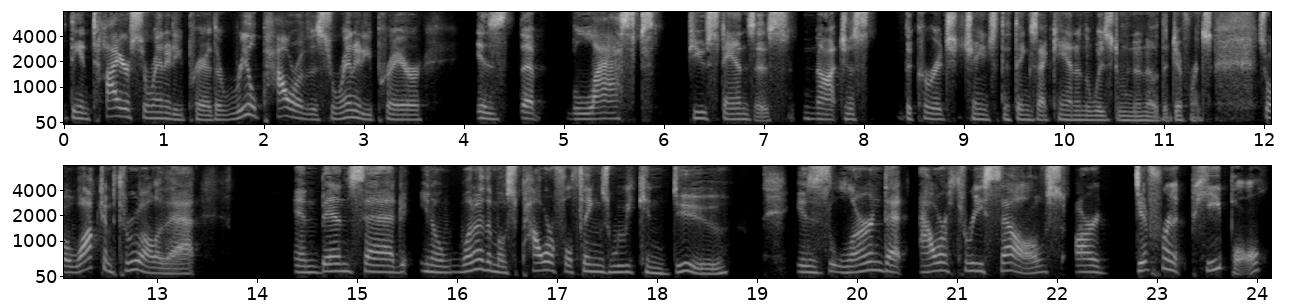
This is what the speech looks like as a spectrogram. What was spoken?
but the entire serenity prayer. The real power of the serenity prayer is the last few stanzas, not just the courage to change the things I can and the wisdom to know the difference. So I walked him through all of that. And Ben said, you know, one of the most powerful things we can do is learn that our three selves are different people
